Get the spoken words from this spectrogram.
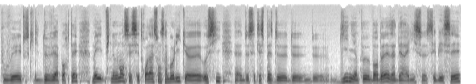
pouvait, tout ce qu'il devait apporter. Mais finalement, ces, trois-là sont symboliques euh, aussi euh, de cette espèce de, de, guigne un peu bordelaise. Albert Ellis euh, s'est blessé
